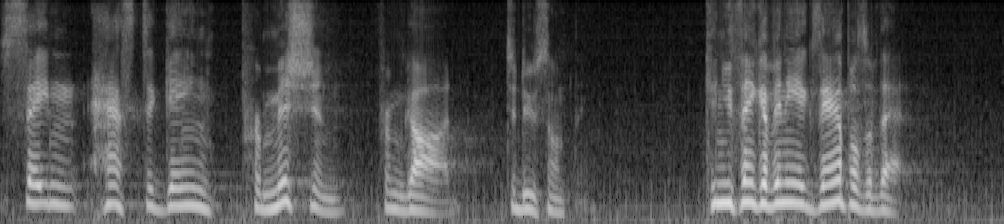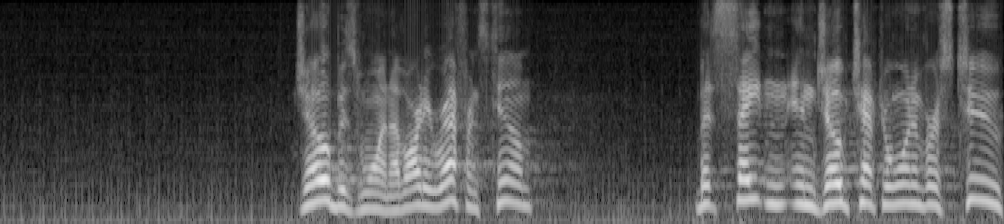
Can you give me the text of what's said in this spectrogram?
Satan has to gain permission from God to do something. Can you think of any examples of that? Job is one. I've already referenced him. But Satan in Job chapter 1 and verse 2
